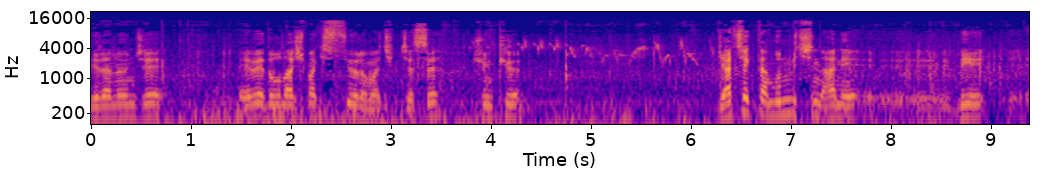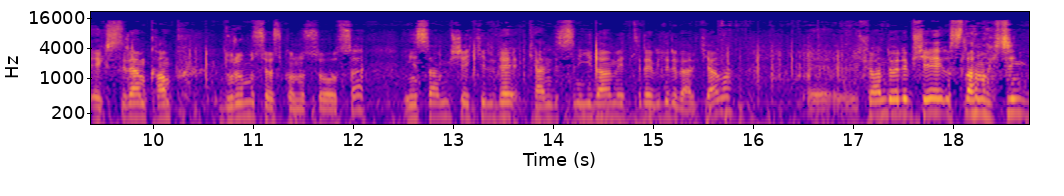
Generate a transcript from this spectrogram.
Bir an önce eve de ulaşmak istiyorum açıkçası. Çünkü gerçekten bunun için hani e, bir ekstrem kamp durumu söz konusu olsa insan bir şekilde kendisini idame ettirebilir belki ama e, şu anda öyle bir şeye ıslanmak için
